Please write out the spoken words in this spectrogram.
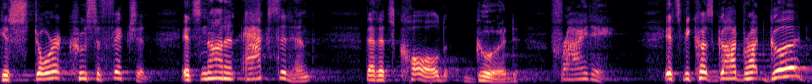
historic crucifixion. It's not an accident that it's called Good Friday. It's because God brought good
